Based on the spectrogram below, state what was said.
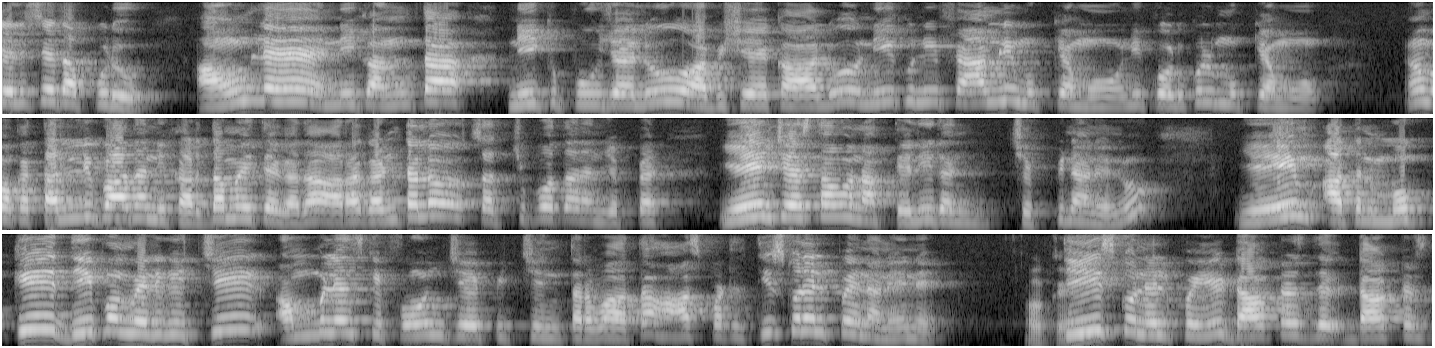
తెలిసేటప్పుడు అవునులే నీకు అంతా నీకు పూజలు అభిషేకాలు నీకు నీ ఫ్యామిలీ ముఖ్యము నీ కొడుకులు ముఖ్యము. ఒక తల్లి బాధ నీకు అర్థమైతే కదా అరగంటలో చచ్చిపోతానని చెప్పాను ఏం చేస్తావో నాకు తెలియదు అని చెప్పినా నేను. ఏం అతను మొక్కి దీపం వెలిగించి అంబులెన్స్కి ఫోన్ చేపించిన తర్వాత హాస్పిటల్ తీసుకొని వెళ్ళిపోయినా నేనే. తీసుకొని వెళ్ళిపోయి డాక్టర్స్ డాక్టర్స్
